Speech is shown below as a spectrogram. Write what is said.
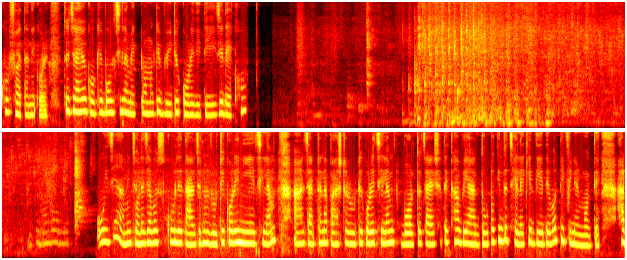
খুব শয়তানি করে। তো যাই হোক, ওকে বলছিলাম, একটু আমাকে ভিডিও করে দিতে। এই যে দেখো। ওই যে আমি চলে যাব স্কুলে, তার জন্য রুটি করে নিয়েছিলাম। আর চারটা না পাঁচটা রুটি করেছিলাম। বর তো চায়ের সাথে খাবে, আর দুটো কিন্তু ছেলেকে দিয়ে দেব টিফিনের মধ্যে। আর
